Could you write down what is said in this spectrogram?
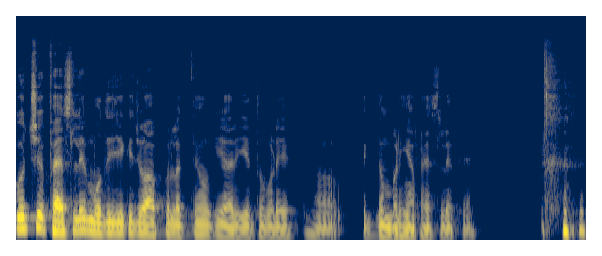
कुछ फैसले मोदी जी के जो आपको लगते हो कि यार ये तो बड़े हाँ, एकदम बढ़िया फैसले थे?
